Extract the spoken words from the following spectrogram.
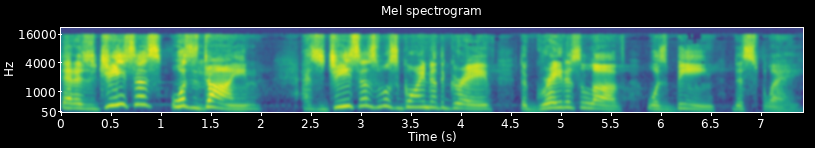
that as Jesus was dying, as Jesus was going to the grave, the greatest love was being displayed.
